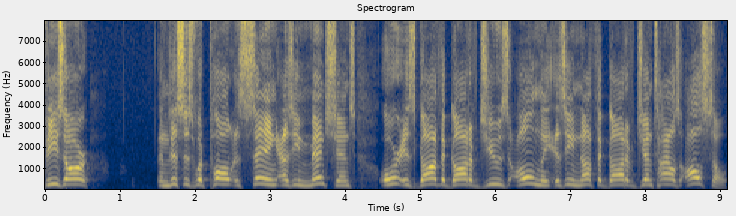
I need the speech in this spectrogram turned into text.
these are, and this is what Paul is saying as he mentions, or is God the God of Jews only? Is he not the God of Gentiles also?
